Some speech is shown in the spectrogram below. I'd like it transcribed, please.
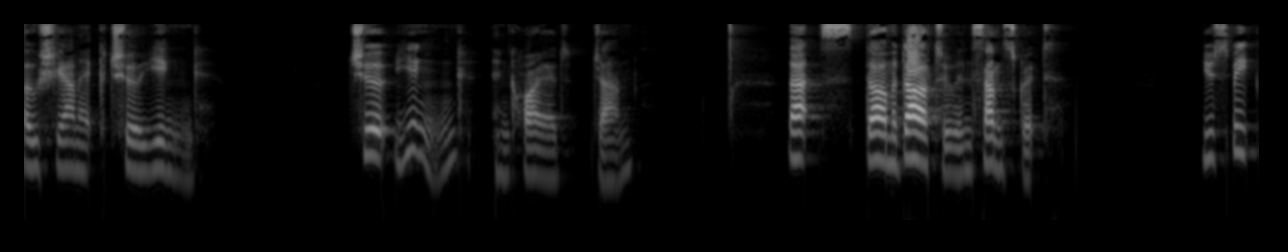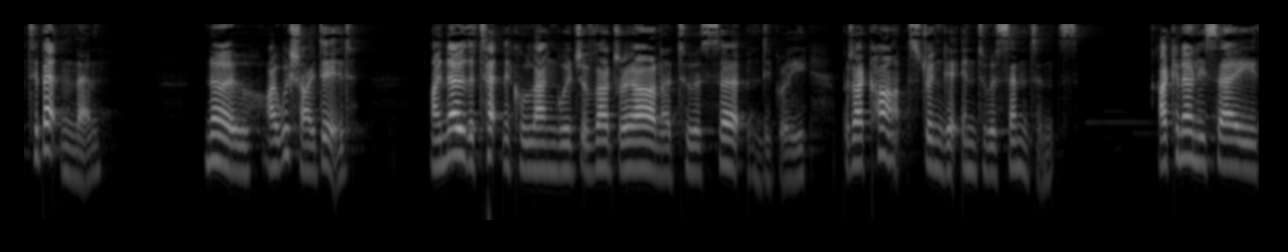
oceanic Chuying. Chuying? inquired Jan. That's Dharmadhatu in Sanskrit. You speak Tibetan then? No, I wish I did. I know the technical language of Vajrayana to a certain degree, but I can't string it into a sentence. I can only say,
